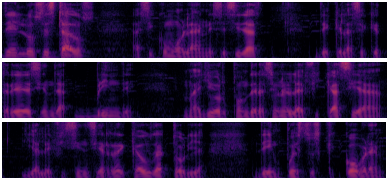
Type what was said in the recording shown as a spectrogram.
de los estados, así como la necesidad de que la Secretaría de Hacienda brinde mayor ponderación a la eficacia y a la eficiencia recaudatoria de impuestos que cobran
